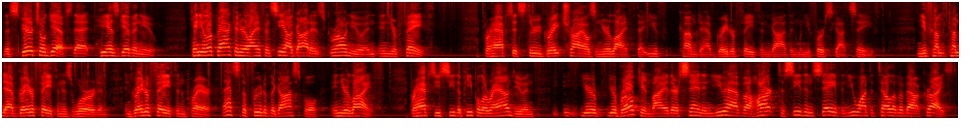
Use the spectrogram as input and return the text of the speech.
the spiritual gifts that He has given you? Can you look back in your life and see how God has grown you in, in your faith? Perhaps it's through great trials in your life that you've come to have greater faith in God than when you first got saved. And you've come, come to have greater faith in His Word and, and greater faith in prayer. That's the fruit of the gospel in your life. Perhaps you see the people around you and you're, you're broken by their sin and you have a heart to see them saved and you want to tell them about Christ.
